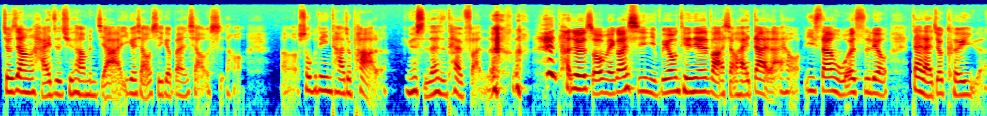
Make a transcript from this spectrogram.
就这样孩子去他们家一个小时、一个半小时哈，呃，说不定他就怕了，因为实在是太烦了，他就会说没关系，你不用天天把小孩带来哈，一三五二四六带来就可以了。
